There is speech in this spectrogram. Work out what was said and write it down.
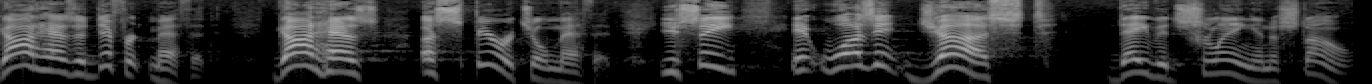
God has a different method. God has a spiritual method. You see, it wasn't just David's sling and a stone,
